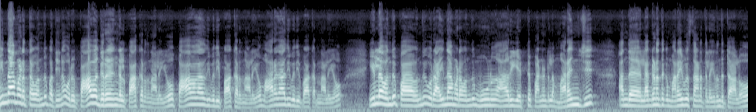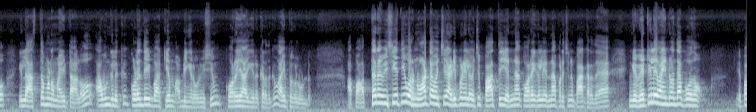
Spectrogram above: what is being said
ஐந்தாம் இடத்தை வந்து பார்த்திங்கன்னா ஒரு பாவ கிரகங்கள் பார்க்கறதுனாலையோ பாவகாதிபதி பார்க்கறதுனாலையோ மாரகாதிபதி பார்க்கறதுனாலையோ இல்லை வந்து ப வந்து ஒரு ஐந்தாம் இடம் வந்து மூணு ஆறு எட்டு பன்னெண்டில் மறைஞ்சு அந்த லக்னத்துக்கு மறைவு ஸ்தானத்தில் இருந்துட்டாலோ இல்லை அஸ்தமனம் ஆயிட்டாலோ அவங்களுக்கு குழந்தை பாக்கியம் அப்படிங்கிற ஒரு விஷயம் குறையாக இருக்கிறதுக்கு வாய்ப்புகள் உண்டு. அப்போ அத்தனை விஷயத்தையும் ஒரு நோட்டை வச்சு அடிப்படையில் வச்சு பார்த்து என்ன குறைகள் என்ன பிரச்சனை பார்க்குறத இங்கே வெற்றிலை வாங்கிட்டு வந்தால் போதும். இப்போ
